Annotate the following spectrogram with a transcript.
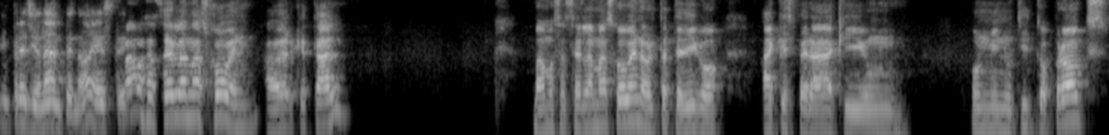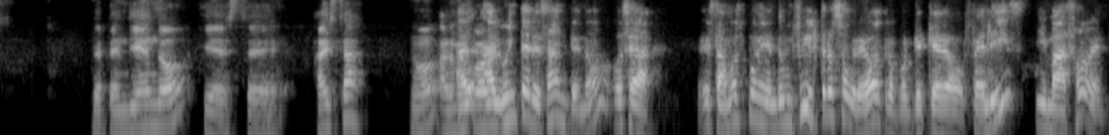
impresionante, ¿no? Este. Vamos a hacerla más joven, a ver qué tal. Vamos a hacerla más joven. Ahorita te digo, hay que esperar aquí un, un minutito prox, dependiendo. Y este, ahí está, ¿no? Algo interesante, ¿no? O sea, estamos poniendo un filtro sobre otro porque quedó feliz y más joven.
